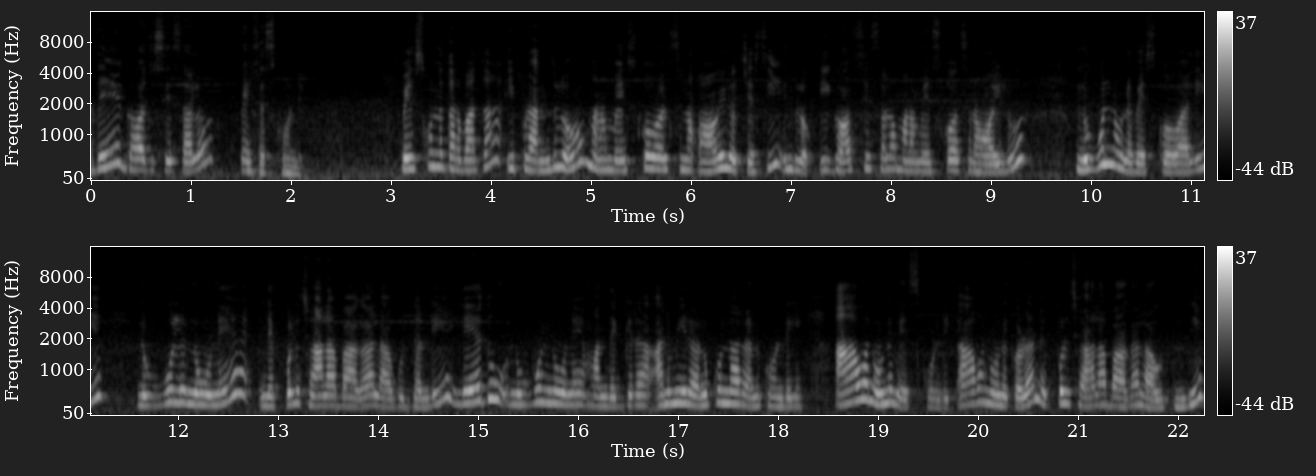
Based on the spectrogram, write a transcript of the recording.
అదే గాజు సీసాలో వేసేసుకోండి. వేసుకున్న తర్వాత ఇప్పుడు అందులో మనం వేసుకోవాల్సిన ఆయిల్ వచ్చేసి ఇందులో ఈ గాజు సీసాలో మనం వేసుకోవాల్సిన ఆయిల్ నువ్వుల నూనె వేసుకోవాలి. నువ్వుల నూనె నొప్పులు చాలా బాగా లాగుద్దండి. లేదు నువ్వుల నూనె మన దగ్గర అని మీరు అనుకున్నారనుకోండి ఆవ నూనె వేసుకోండి. ఆవ నూనె కూడా నొప్పులు చాలా బాగా లాగుతుంది.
